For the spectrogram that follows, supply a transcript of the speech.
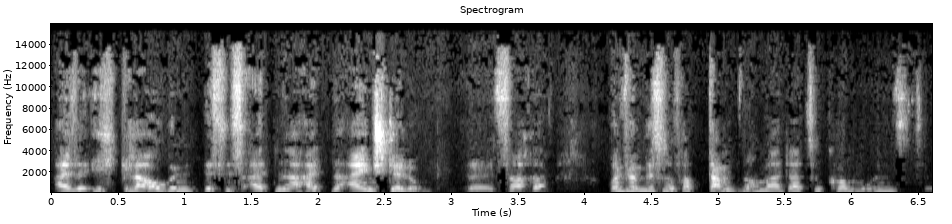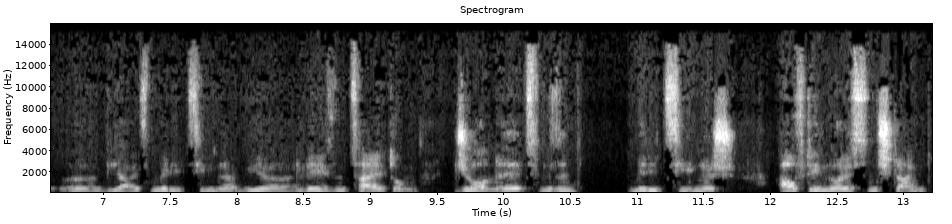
Also ich glaube, es ist halt eine, halt eine Einstellungssache. Äh, und wir müssen verdammt nochmal dazu kommen, uns, äh, wir als Mediziner, wir lesen Zeitungen, Journals, wir sind medizinisch auf den neuesten Stand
